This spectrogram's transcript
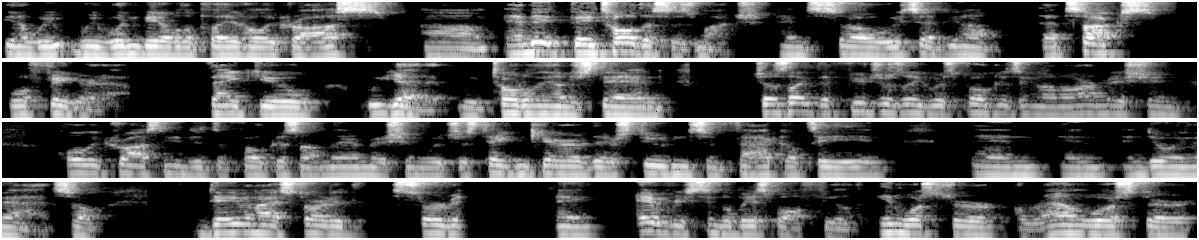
you know, we, we wouldn't be able to play at Holy Cross. Um, and they, they told us as much. And so we said, you know, that sucks. We'll figure it out. Thank you. We get it. We totally understand. Just like the Futures League was focusing on our mission, Holy Cross needed to focus on their mission, which is taking care of their students and faculty and and and, and doing that. So Dave and I started surveying every single baseball field in Worcester, around Worcester,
